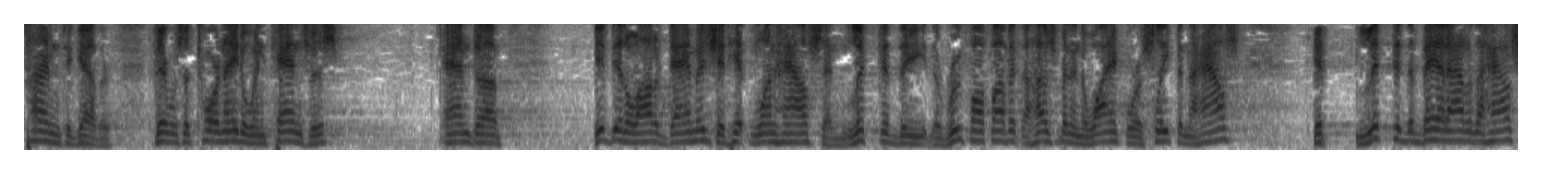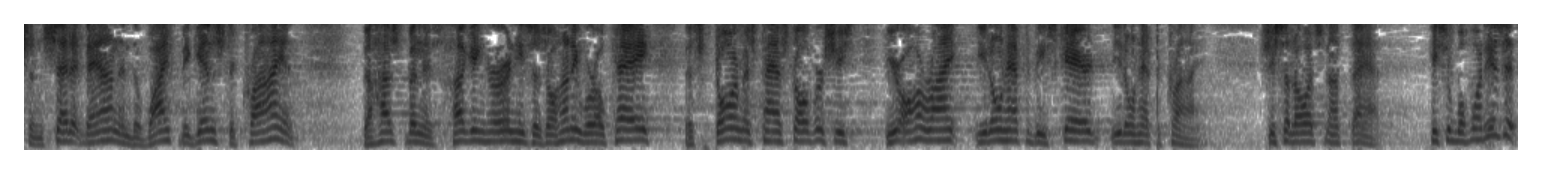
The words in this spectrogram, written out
time together. There was a tornado in Kansas, and uh, it did a lot of damage. It hit one house and lifted the, the roof off of it. The husband and the wife were asleep in the house. Lifted the bed out of the house and set it down, and the wife begins to cry, and the husband is hugging her, and he says, Oh, honey, we're okay. The storm has passed over. She's, You're all right. You don't have to be scared. You don't have to cry. She said, Oh, it's not that. He said, Well, what is it?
